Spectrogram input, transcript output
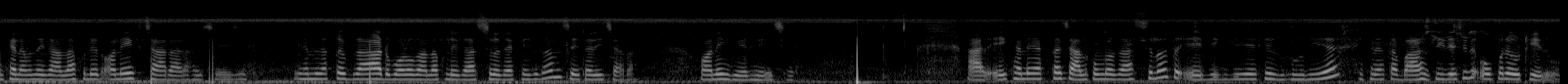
এখানে আমাদের গাঁদা ফুলের অনেক চারা হয়েছে এই যে। এখানে একটা বিরাট বড় গাঁদা ফুলের গাছ ছিল, দেখিয়েছিলাম, সেটারই চারা। অনেক বের হয়েছে। আর এখানে একটা চাল কুমড়ো গাছ ছিল, তো এই দিক দিয়ে একে ঘুরিয়ে এখানে একটা বাঁশ দিয়ে দিয়েছিল, ওপরে উঠিয়ে দেবো।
